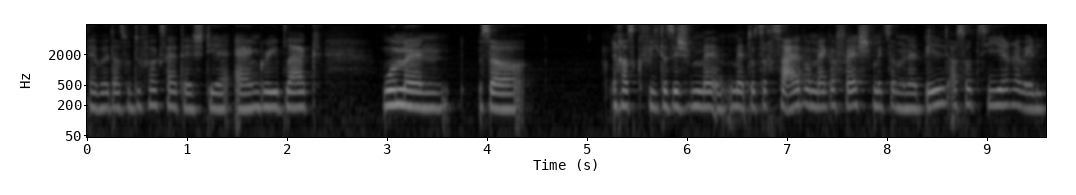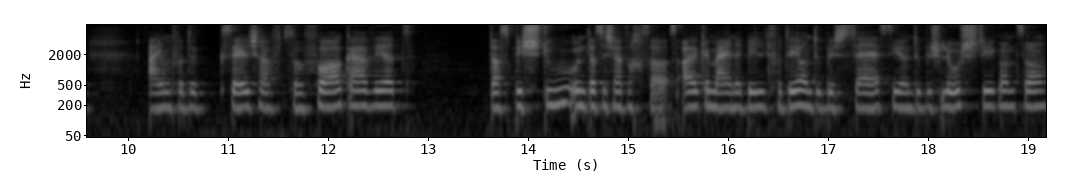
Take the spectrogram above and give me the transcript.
eben das, was du vorhin gesagt hast, die angry black woman, so ich habe das Gefühl, das ist, man, man tut sich selber mega fest mit so einem Bild assoziieren, weil einem von der Gesellschaft so vorgegeben wird, das bist du und das ist einfach so das allgemeine Bild von dir und du bist sassy und du bist lustig und so.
